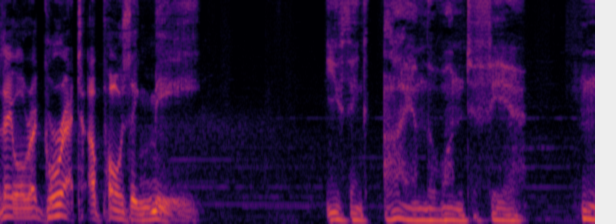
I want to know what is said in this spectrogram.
They will regret opposing me. You think I am the one to fear? Hmm.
